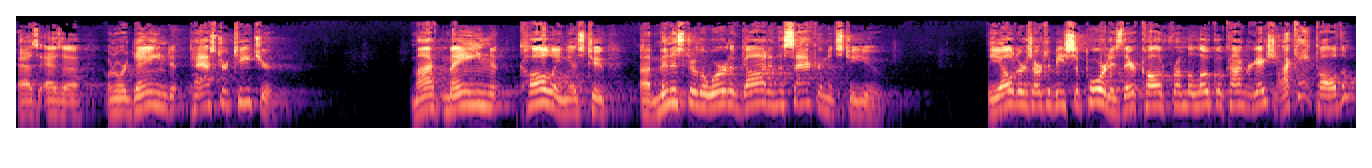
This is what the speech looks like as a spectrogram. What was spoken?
As, as a, an ordained pastor teacher, my main calling is to uh, minister the Word of God and the sacraments to you. The elders are to be supported as they're called from the local congregation. I can't call them.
